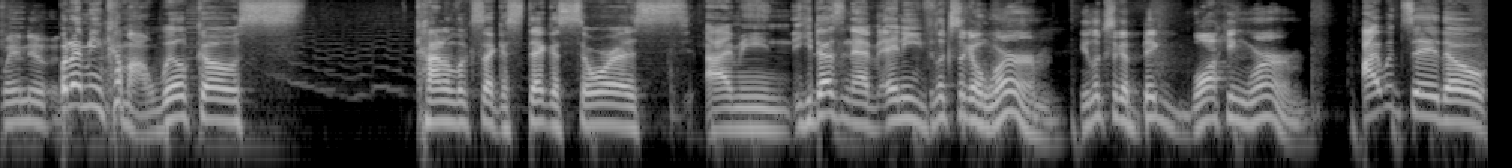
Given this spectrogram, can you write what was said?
Wayne Newton. But I mean, come on, Wilkos kind of looks like a Stegosaurus. I mean, he doesn't have any. he looks like a worm. He looks like a big walking worm. I would say though,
